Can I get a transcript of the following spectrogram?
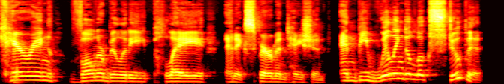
caring, vulnerability, play, and experimentation and be willing to look stupid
